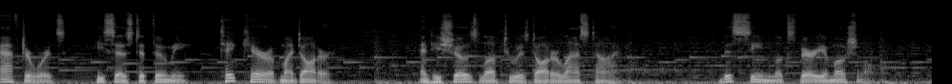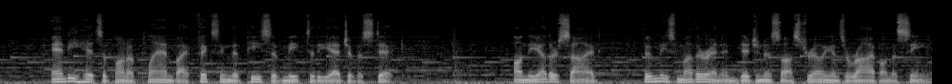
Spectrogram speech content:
Afterwards, he says to Thoomi, take care of my daughter. And he shows love to his daughter last time. This scene looks very emotional. Andy hits upon a plan by fixing the piece of meat to the edge of a stick. On the other side, Thoomi's mother and indigenous Australians arrive on the scene.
